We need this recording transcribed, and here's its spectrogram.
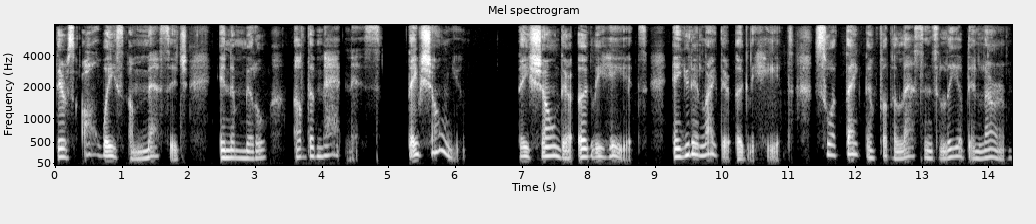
There's always a message in the middle of the madness. They've shown you. They've shown their ugly heads, and you didn't like their ugly heads. So I thank them for the lessons lived and learned.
